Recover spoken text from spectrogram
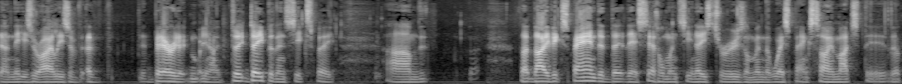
and the Israelis have, have buried it, you know, d- deeper than six feet. Um, that they've expanded the, their settlements in East Jerusalem and the West Bank so much. The,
